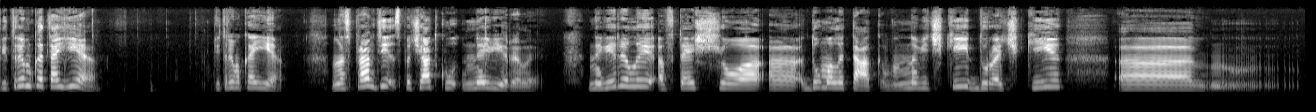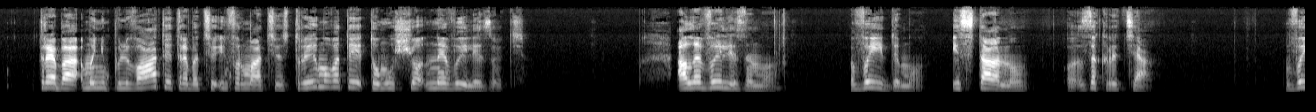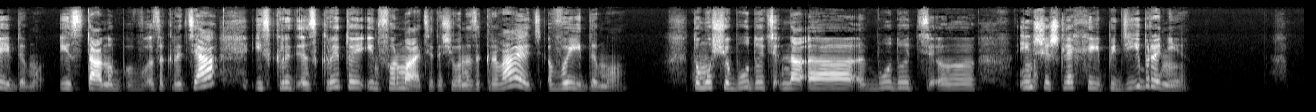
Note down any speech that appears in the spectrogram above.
Підтримка та є. Підтримка є. Насправді спочатку не вірили. Не вірили в те, що е, думали так: новічки, дурачки, е, треба маніпулювати, треба цю інформацію стримувати, тому що не вилізуть. Але виліземо, вийдемо із стану е, закриття. Вийдемо із стану закриття і скри- скритої інформації, те, що вони закривають, вийдемо. Тому що будуть, на, е, будуть е, інші шляхи підібрані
